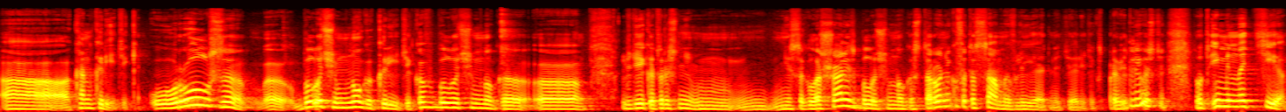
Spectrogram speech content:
конкретики. У Роллза э, было очень много критиков, было очень много э, людей, которые с ним не соглашались, было очень много сторонников. Это самый влиятельный теоретик справедливости. Вот именно те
